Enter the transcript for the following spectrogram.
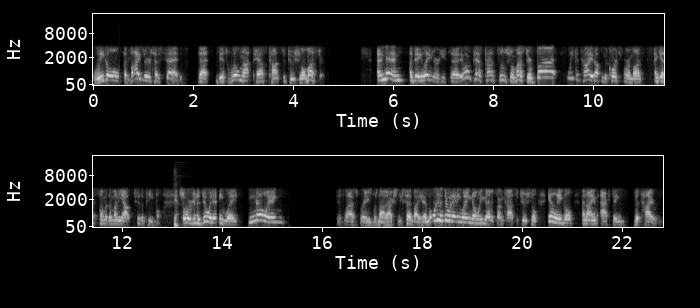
legal advisors have said that this will not pass constitutional muster. And then a day later, he said, it won't pass constitutional muster, but we could tie it up in the courts for a month and get some of the money out to the people. Yeah. So we're going to do it anyway, knowing this last phrase was not actually said by him, but we're going to do it anyway, knowing that it's unconstitutional, illegal, and I am acting the tyrant.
